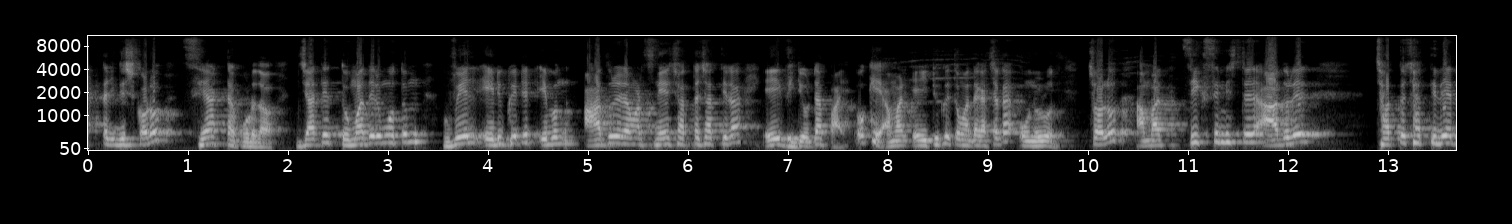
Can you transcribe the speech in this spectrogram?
একটা জিনিস করো শেয়ারটা করে দাও। যাতে তোমাদের মতন ওয়েল এডুকেটেড এবং আদরের আমার স্নেহ ছাত্রছাত্রীরা এই ভিডিওটা পায়। ওকে আমার এইটুকুই তোমাদের কাছে একটা অনুরোধ। চলো, আমার সিক্স সেমিস্টারের আদরের ছাত্রছাত্রীদের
